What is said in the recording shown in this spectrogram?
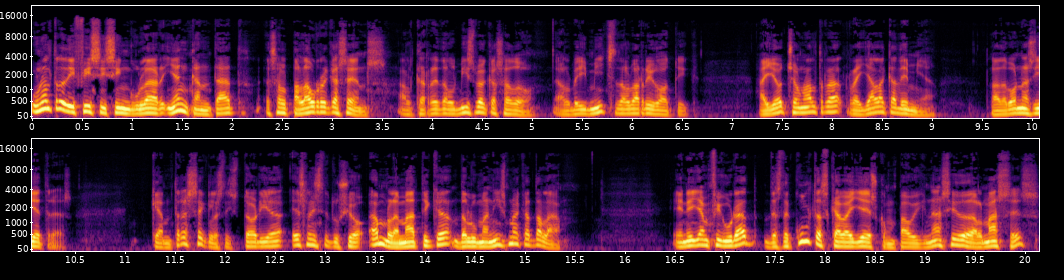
Un altre edifici singular i encantat és el Palau Recassens, al carrer del Bisbe Caçador, al vell mig del barri gòtic. Allotja una altra Reial Acadèmia, la de Bones Lletres, que amb tres segles d'història és la institució emblemàtica de l'humanisme català. En ella han figurat des de cultes cavallers com Pau Ignasi de Dalmases,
